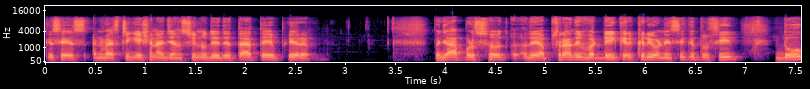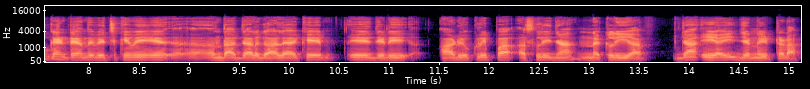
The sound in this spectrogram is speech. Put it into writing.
ਕਿਸੇ ਇਨਵੈਸਟੀਗੇਸ਼ਨ ਏਜੰਸੀ ਨੂੰ ਦੇ ਦਿੱਤਾ ਤੇ ਫਿਰ ਪੰਜਾਬ ਪੁਲਿਸ ਦੇ ਅਫਸਰਾਂ ਦੀ ਵੱਡੀ ਕਿਰਕਰੀ ਹੋਣੀ ਸੀ ਕਿ ਤੁਸੀਂ 2 ਘੰਟਿਆਂ ਦੇ ਵਿੱਚ ਕਿਵੇਂ ਇਹ ਅੰਦਾਜ਼ਾ ਲਗਾ ਲਿਆ ਕਿ ਇਹ ਜਿਹੜੀ ਆਡੀਓ ਕਲਿੱਪ ਆ, ਅਸਲੀ ਜਾਂ ਨਕਲੀ ਆ, ਜਾਂ ਏਆਈ ਜਨਰੇਟਡ ਆ?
